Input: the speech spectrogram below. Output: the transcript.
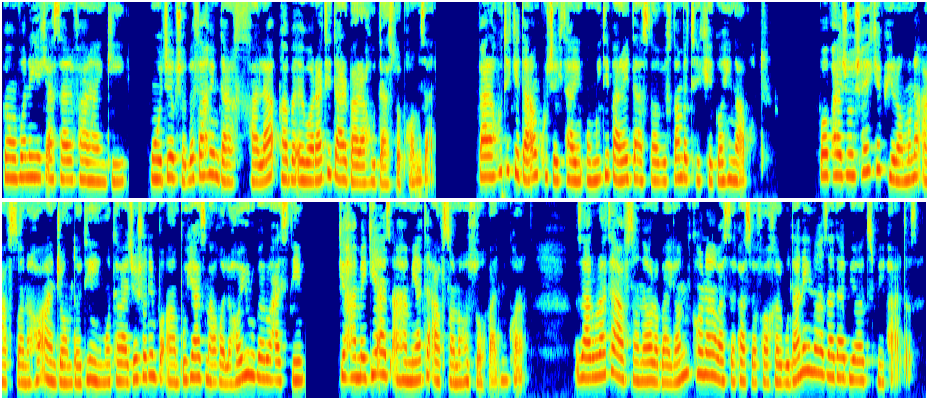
به عنوان یک اثر فرهنگی موجب شد بفهمیم در خلع و به عبارتی در برهوت دست و پا می‌زنیم. برهوتی که در آن کوچکترین امیدی برای دست آویختن به تکیهگاهی نبود. با هایی که پیرامون افسانه ها انجام دادیم متوجه شدیم با انبوهی از مقاله هایی روبرو هستیم که همگی از اهمیت افسانه ها صحبت می کنند ضرورت ها را بیان می‌کنند و سپس به فاخر بودن این از ادبیات می‌پردازند.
